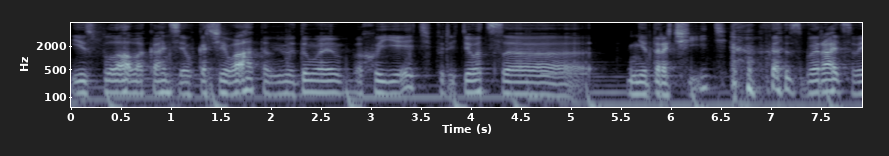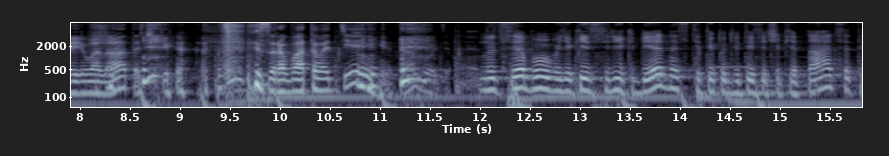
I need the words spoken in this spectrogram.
І всплила вакансія в Карчеватому, і ми думаємо, охуєть, придеться не дрочить, збирати свої манаточки і зарабатувати деньги. Ну, це був якийсь рік бідності, типу 2015.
